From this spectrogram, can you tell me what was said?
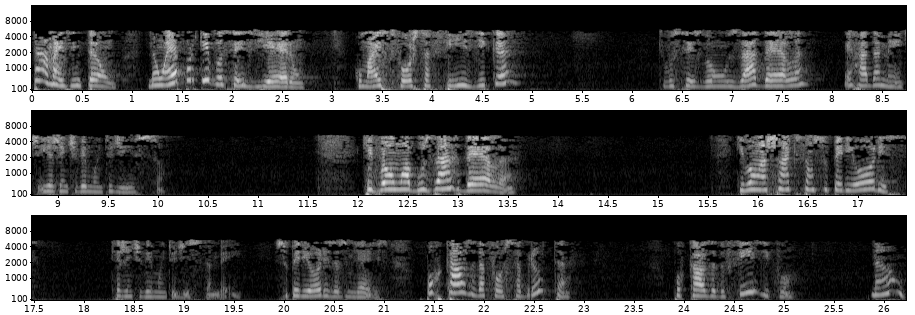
Tá, mas então, não é porque vocês vieram com mais força física que vocês vão usar dela erradamente. E a gente vê muito disso. Que vão abusar dela. Que vão achar que são superiores. Que a gente vê muito disso também. Superiores às mulheres. Por causa da força bruta? Por causa do físico? Não.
